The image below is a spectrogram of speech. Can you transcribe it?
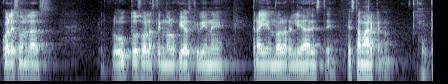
¿cuáles son las, los productos o las tecnologías que viene trayendo a la realidad este, esta marca? ¿no? Ok.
